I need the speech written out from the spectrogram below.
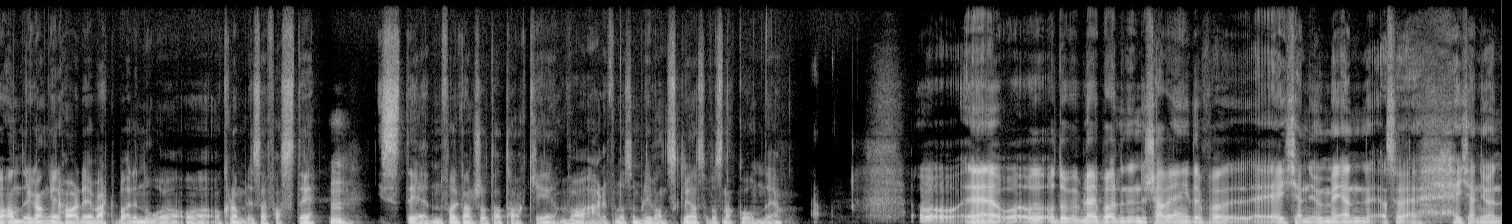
og andre ganger har det vært bare noe å, å klamre seg fast i. Mm. Istedenfor kanskje å ta tak i hva er det for noe som blir vanskelig, og så få snakke om det. Og, eh, og, og, og da ble jeg bare nysgjerrig, egentlig, for jeg kjenner jo meg igjen altså, jeg kjenner jo en,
